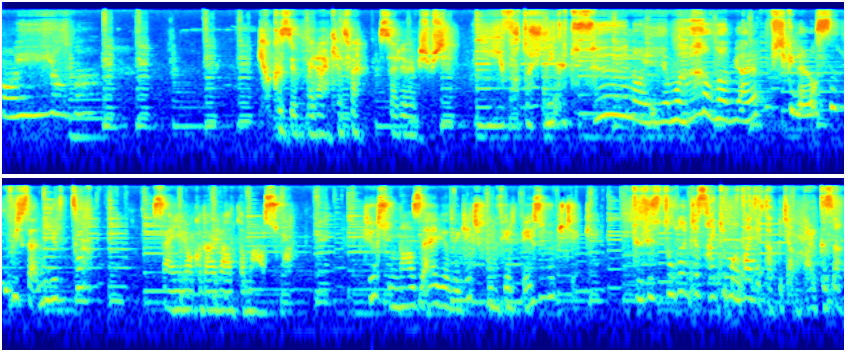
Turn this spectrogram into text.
Ay Allah. Yok Kız yok merak etme. Söylememiş bir şey. İyi Fatoş ne kötüsün. Ay ama Allah'ım yarabbim şükürler olsun. Bir sen de yırttın. Sen yine o kadar rahatlama Asuman. Biliyorsun Nazlı er ya da geç bunu Ferit Bey'e söyleyecek. Dürüst olunca sanki madalya takacaklar kıza.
